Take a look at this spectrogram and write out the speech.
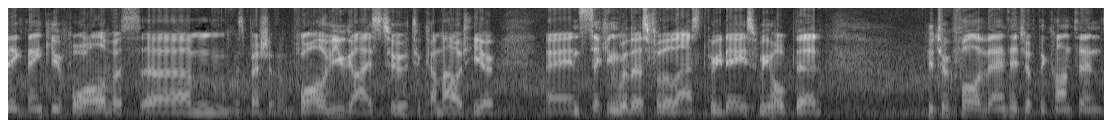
big thank you for all of us, um, especially for all of you guys to to come out here and sticking with us for the last three days. We hope that you took full advantage of the content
